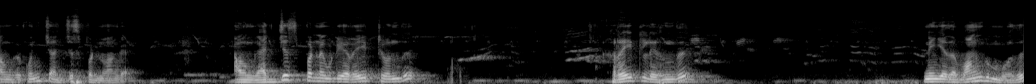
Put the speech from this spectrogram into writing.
அவங்க கொஞ்சம் அட்ஜஸ்ட் பண்ணுவாங்க. அவங்க அட்ஜஸ்ட் பண்ணக்கூடிய ரேட் வந்து ரேட்டில் இருந்து நீங்கள் இதை வாங்கும்போது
